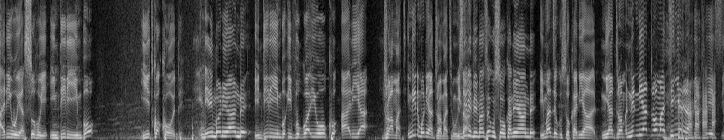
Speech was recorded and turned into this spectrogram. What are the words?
ari we yasohoye indirimbo yitwa Code. Indirimbo ni yande? Indirimbo ivugwa yuko ari ya Dramati indirimbo ni ya Dramati mu bisanzwe indirimbo imaze gusohoka ni yande imaze gusohoka ni ya ni ya drama ni, ya Dramati nyene na Bface.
